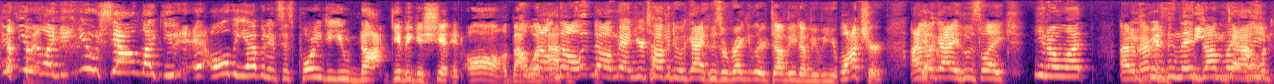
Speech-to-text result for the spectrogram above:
if you like, you sound like you. All the evidence is pointing to you not giving a shit at all about oh, what well, happens. no, no, man, you're talking to a guy who's a regular WWE watcher. I'm Yeah. a guy who's like, you know what? Out of He's everything they've done beaten lately, down.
